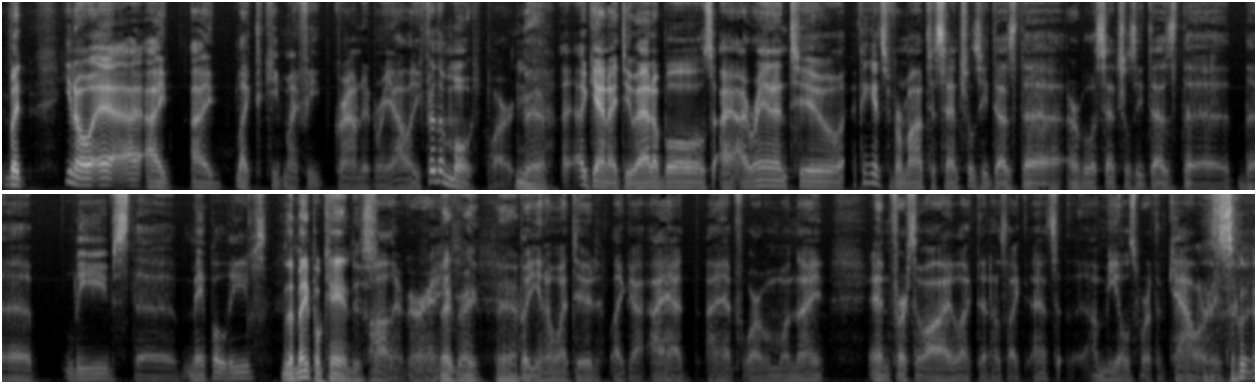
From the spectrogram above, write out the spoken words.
but you know, eh, I, I I like to keep my feet grounded in reality for the most part. yeah. Again, I do edibles. I, I ran into I think it's Vermont Essentials. He does the herbal essentials. He does the the leaves, the maple leaves. The maple candies. Oh, they're great. They're great. Yeah. But you know what, dude? Like I, I had I had four of them one night. And first of all, I looked at it. I was like, "That's a meal's worth of calories." and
